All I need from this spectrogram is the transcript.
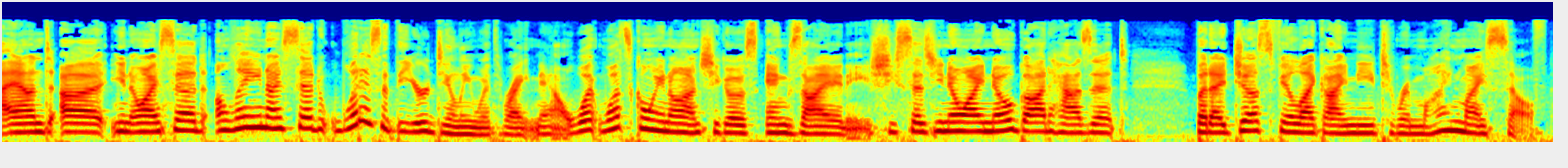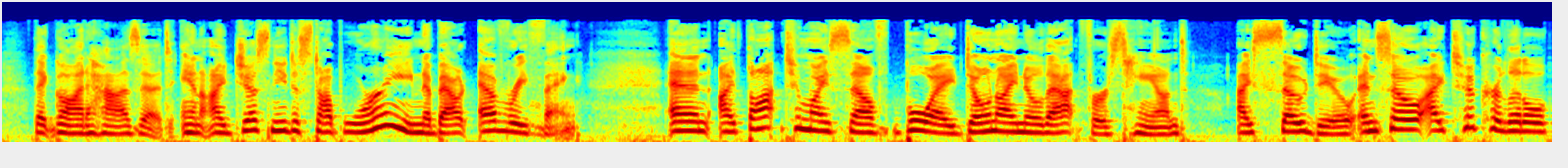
And, uh, you know, I said, Elaine, I said, what is it that you're dealing with right now? What, what's going on? She goes, anxiety. She says, you know, I know God has it, but I just feel like I need to remind myself that God has it. And I just need to stop worrying about everything. And I thought to myself, boy, don't I know that firsthand. I so do. And so I took her little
